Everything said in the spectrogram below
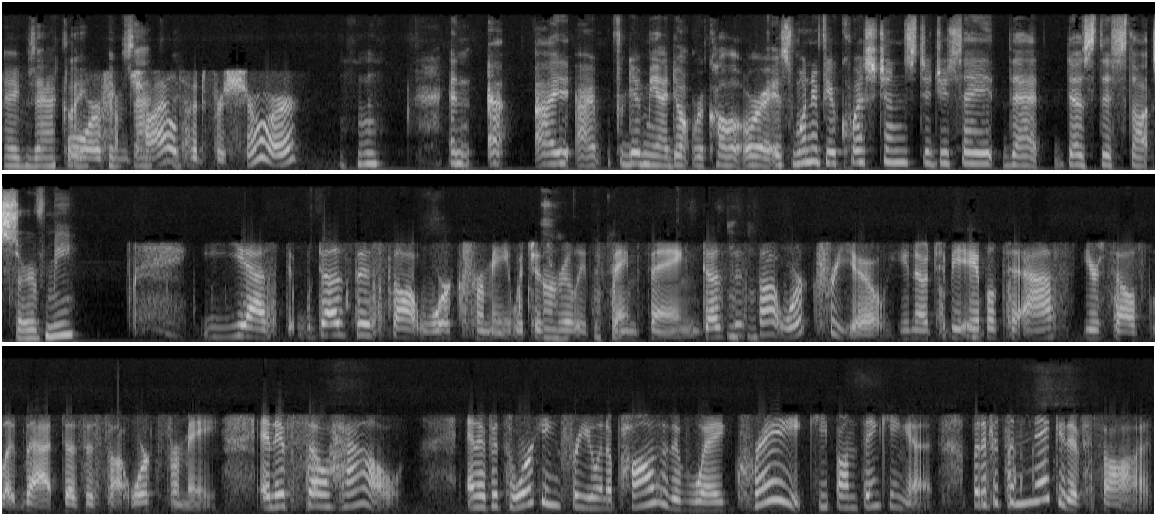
Exactly. Ora from exactly. childhood for sure. Mm-hmm. And uh, I, I forgive me, I don't recall. Or is one of your questions? Did you say that does this thought serve me? Yes. Does this thought work for me? Which is uh, really the okay. same thing. Does this mm-hmm. thought work for you? You know, to be able to ask yourself like that, does this thought work for me? And if so, how? And if it's working for you in a positive way, great, keep on thinking it. But if it's a negative thought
